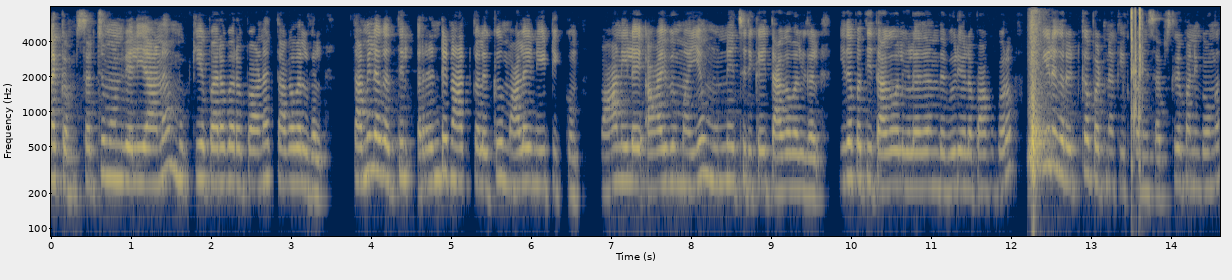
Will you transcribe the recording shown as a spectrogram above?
வணக்கம். சற்று முன் வெளியான முக்கிய பரபரப்பான தகவல்கள். தமிழகத்தில் இரண்டு நாட்களுக்கு மழை நீட்டிக்கும் வானிலை ஆய்வு மையம் முன்னெச்சரிக்கை தகவல்கள். இதை பத்தி தகவல்களை தான் இந்த வீடியோல பார்க்க போறோம். கீழே இருக்கிற ரெட் பட்டனை கிளிக் பண்ணி சப்ஸ்கிரைப் பண்ணிக்கோங்க.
